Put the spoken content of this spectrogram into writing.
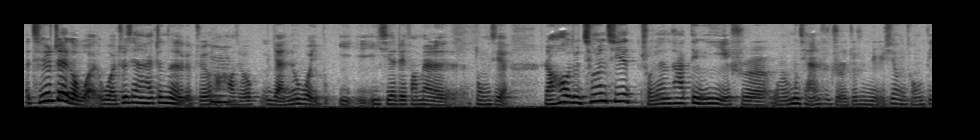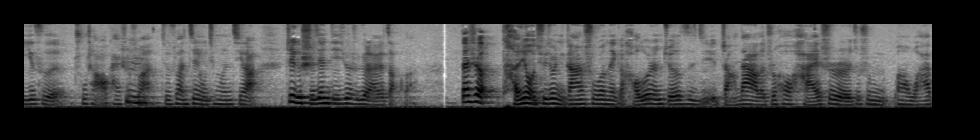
呃其实这个我我之前还真的觉得很嗯好奇，我研究过一一一些这方面的东西。然后就青春期，首先它定义是我们目前是指就是女性从第一次初潮开始算，就算进入青春期了。这个时间的确是越来越早了。但是很有趣，就是你刚才说的那个，好多人觉得自己长大了之后还是就是啊，我还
